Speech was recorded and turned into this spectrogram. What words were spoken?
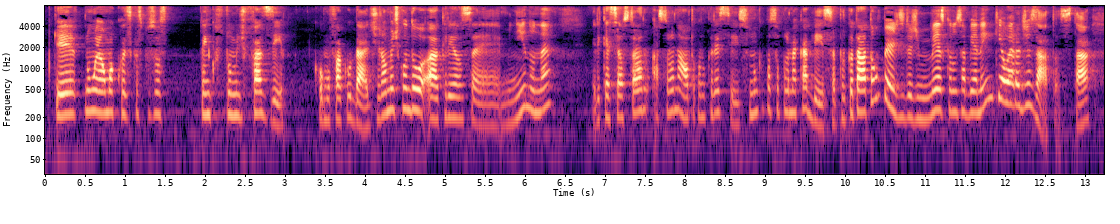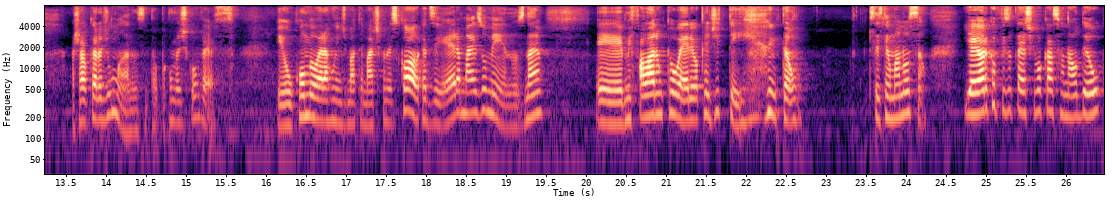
porque não é uma coisa que as pessoas têm costume de fazer como faculdade. Geralmente, quando a criança é menino, né? Ele quer ser astronauta quando crescer. Isso nunca passou pela minha cabeça, porque eu tava tão perdida de mim mesma que eu não sabia nem que eu era de exatas, tá? Achava que eu era de humanas, então, pra começo de conversa. Eu, como eu era ruim de matemática na escola, quer dizer, era mais ou menos, né? É, me falaram que eu era, eu acreditei. Então, pra vocês terem uma noção. E aí, a hora que eu fiz o teste vocacional, deu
